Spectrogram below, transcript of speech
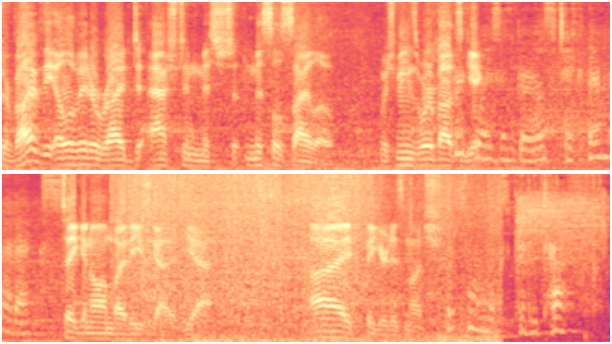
Survive the elevator ride to Ashton Miss Missile Silo, which means we're about to get girls take their Med-X. taken on by these guys. Yeah. I figured as much. This one looks pretty tough.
